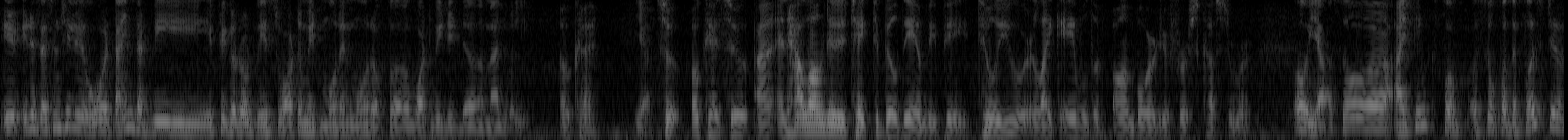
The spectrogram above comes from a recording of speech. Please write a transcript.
It, it is essentially over time that we figured out ways to automate more and more of uh, what we did uh, manually. Okay. Yeah. So okay, so uh, and how long did it take to build the MVP till you were like able to onboard your first customer? Oh yeah, so uh, I think for so for the first uh,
